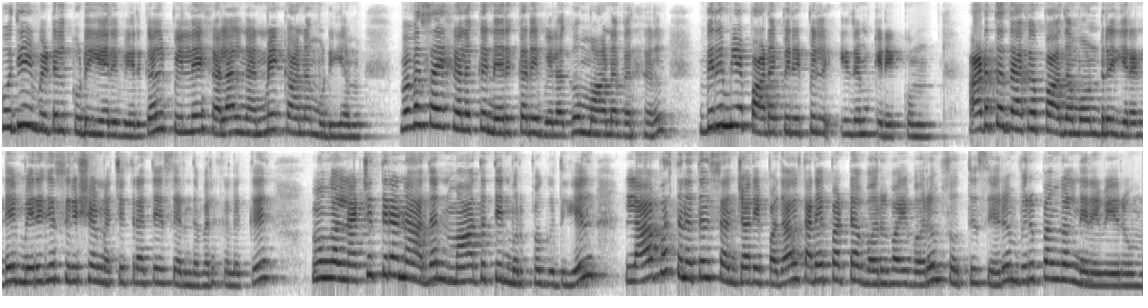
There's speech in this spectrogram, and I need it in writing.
புதிய வீட்டில் குடியேறுவீர்கள். பிள்ளைகளால் நன்மை காண முடியும். விவசாயிகளுக்கு நெருக்கடி விலகும் மாணவர்கள் விரும்பிய பாடப்பிரிப்பில் இடம் கிடைக்கும். அடுத்ததாக பாதம் ஒன்று இரண்டு மிருக சிறிஷம் நட்சத்திரத்தை சேர்ந்தவர்களுக்கு உங்கள் நட்சத்திரநாதன் மாதத்தின் முற்பகுதியில் லாபஸ்தனத்தில் சஞ்சரிப்பதால் தடைப்பட்ட வருவாய் வரும் சொத்து சேரும் விருப்பங்கள் நிறைவேறும்.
